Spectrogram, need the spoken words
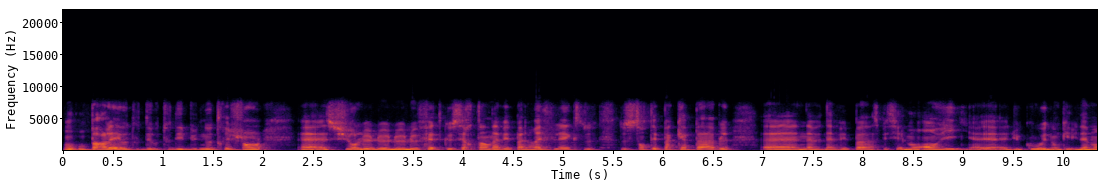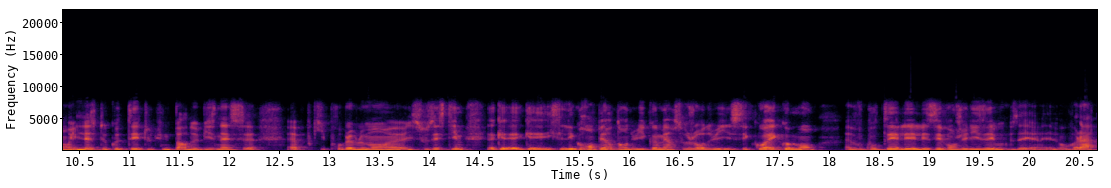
On, parlait au tout, début de notre échange euh, sur le, fait que certains n'avaient pas le réflexe, ne, se sentaient pas capables, euh, n'avaient pas spécialement envie, euh, du coup, et donc évidemment, ils laissent de côté toute une part de business qui probablement ils sous-estiment. Les grands perdants du e-commerce aujourd'hui, c'est quoi et comment vous comptez les, évangéliser? Vous, Voilà,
